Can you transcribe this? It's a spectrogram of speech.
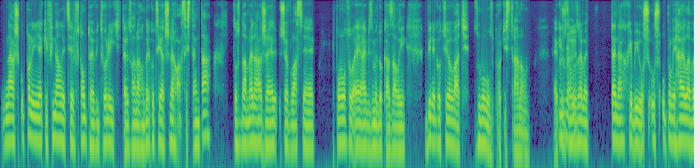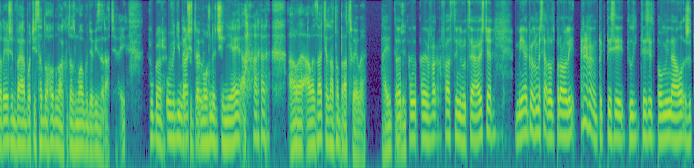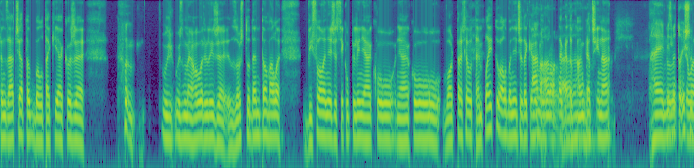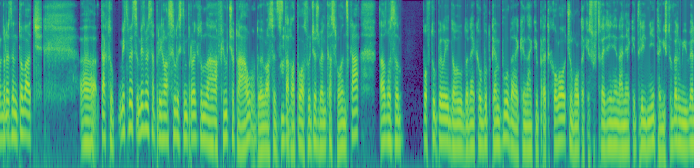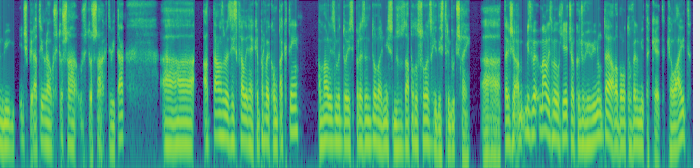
Náš úplný nejaký finálny cieľ v tomto je vytvoriť tzv. negociačného asistenta. To znamená, že, že vlastne pomocou AI by sme dokázali vynegociovať zmluvu s protistranou. Akože samozrejme, ten ako keby už, už úplný high level je, že dvaja boti sa dohodnú, ako tá zmluva bude vyzerať. Hej. Super. Uvidíme, tak či to, to je možné, či nie, ale, ale zatiaľ na to pracujeme. Hej, takže... to, je, to je fascinujúce. A ešte, my ako sme sa rozprávali, tak ty si, ty, ty si spomínal, že ten začiatok bol taký ako, že už, už sme hovorili, že so študentom, ale vyslovene, že ste kúpili nejakú, nejakú WordPressovú templateu alebo niečo také, áno, áno, takáto pankačina. Hej, my sme to išli prezentovať Uh, takto, my sme, my sme sa prihlásili s tým projektom na Future Now, to je vlastne Mhm. startupová súťaž Veľká Slovenská. Tam sme sa postúpili do, do nejakého bootcampu, do nejaké, nejaké predkolo, čo bolo také sústredenie na nejaké 3 dní, takisto veľmi, veľmi inšpiratívna, užitočná, užitočná aktivita. A, a tam sme získali nejaké prvé kontakty a mali sme to ísť prezentovať, myslím, zo západoslovenskej distribučnej. A, takže my sme, mali sme už niečo akože vyvinuté, ale bolo to veľmi také, také light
